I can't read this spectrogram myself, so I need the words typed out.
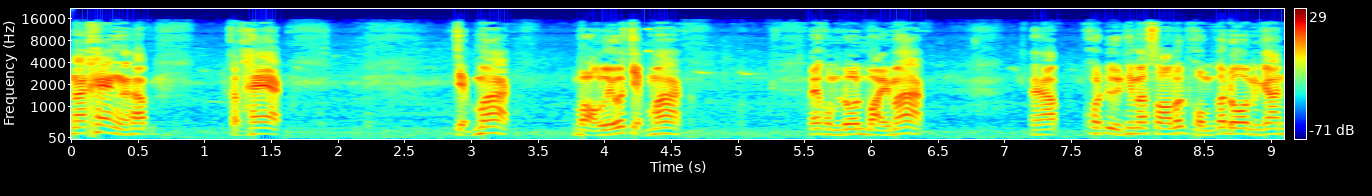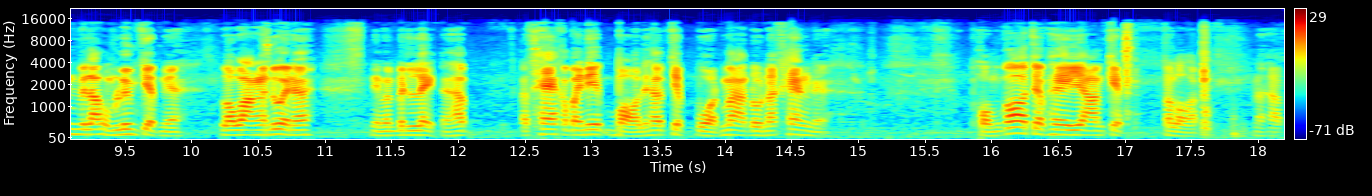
หน้าแข้งอะครับ กระแทก เจ็บมาก บอกเลยว่าเจ็บมาก และผมโดนบ่อยมากนะครับ คนอื่นที่มาซ้อนรถผมก็โดนเหมือนกันเวลาผมลืมเก็บเนี่ยระวังกันด้วยนะเนี่ยมันเป็นเหล็กนะครับ กระแทกเข้าไปนี่บอกเลยครับ เจ็บปวดมากโดนหน้าแข้งเนี่ย ผมก็จะพยายามเก็บตลอดนะครับ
